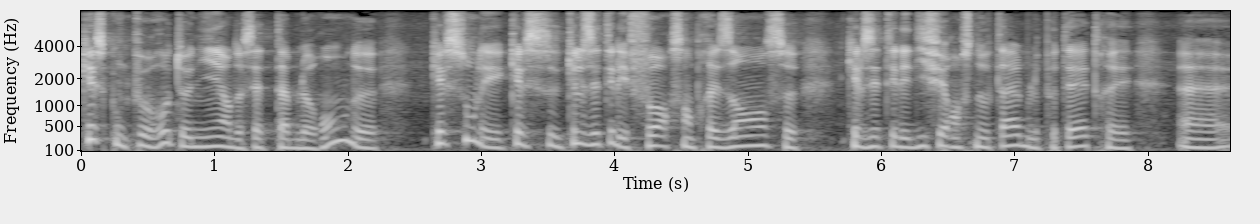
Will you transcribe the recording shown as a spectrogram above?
qu'est-ce qu'on peut retenir de cette table ronde? Quelles, étaient les forces en présence? Quelles étaient les différences notables peut-être euh,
